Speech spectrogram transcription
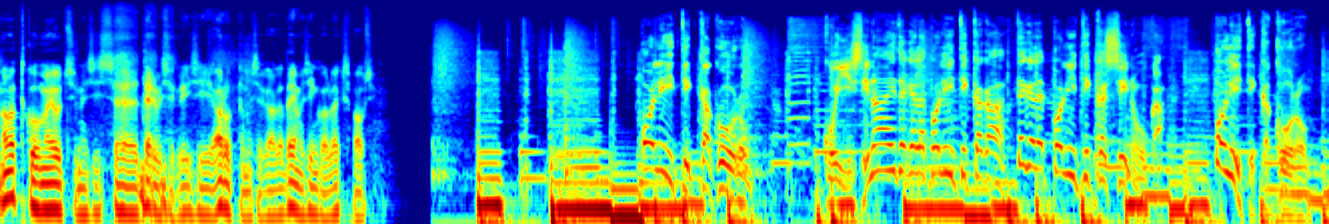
no vot, kuhu me jõudsime siis äh, tervisekriisi arutamisega, aga teeme siinkohal väikse pausi. poliitikakuru, kui sina ei tegele poliitikaga, tegeleb poliitika sinuga. poliitikakuru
